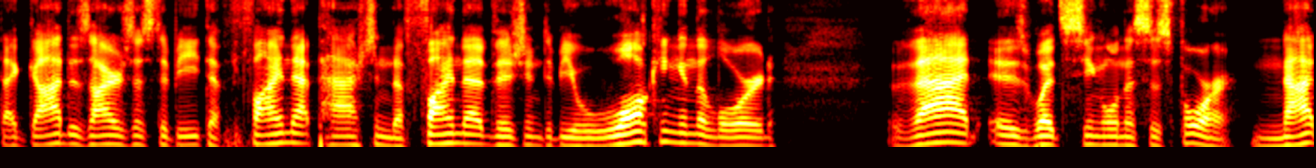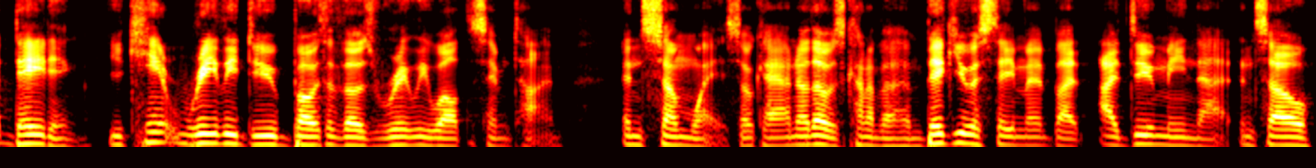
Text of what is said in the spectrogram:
that God desires us to be, to find that passion, to find that vision, to be walking in the Lord that is what singleness is for, not dating. You can't really do both of those really well at the same time in some ways. Okay. I know that was kind of an ambiguous statement, but I do mean that. And so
